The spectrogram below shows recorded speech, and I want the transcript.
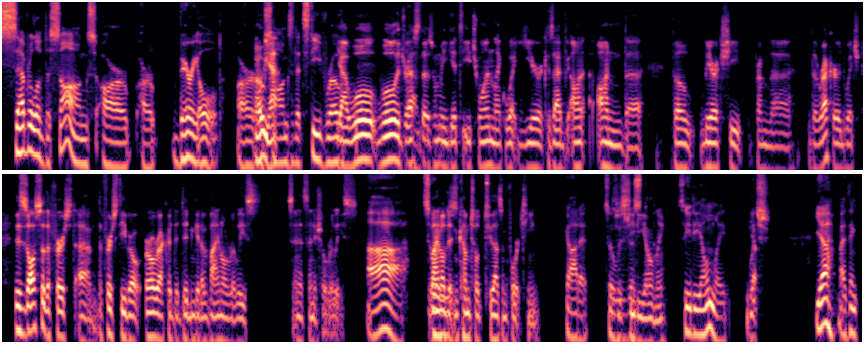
several of the songs are are very old are, Oh, yeah. songs that Steve wrote. Yeah, we'll we'll address Yeah. those when we get to each one, like what year, because I've on on the the lyric sheet from the the record, which this is also the first um the first Steve Earle Earle record that didn't get a vinyl release in its initial release. Ah, so vinyl was- didn't come till 2014. got it. So So it was CD only. CD only, which, yeah, I think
